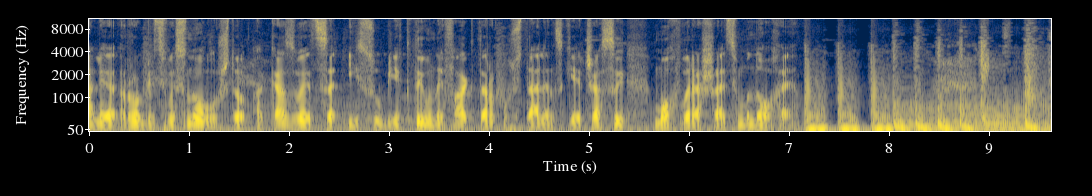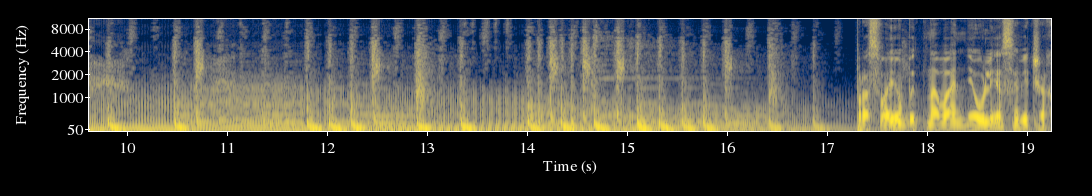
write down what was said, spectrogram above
але робіць выснову, што аказваецца і суб'ектыўны фактар у сталінскія часы мог вырашаць многае. Пра сваё бытнаванне ў лесавічах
